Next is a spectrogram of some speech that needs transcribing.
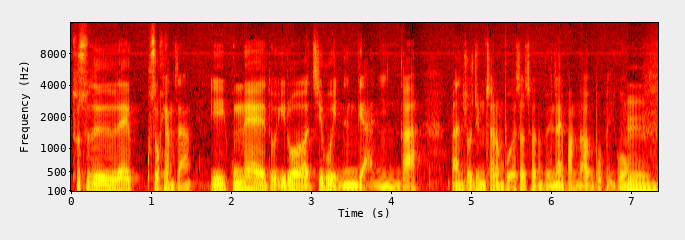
투수들의 구속 향상이 국내에도 이루어지고 있는 게 아닌가라는 조짐처럼 보여서 저는 굉장히 반가운 부분이고 음.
